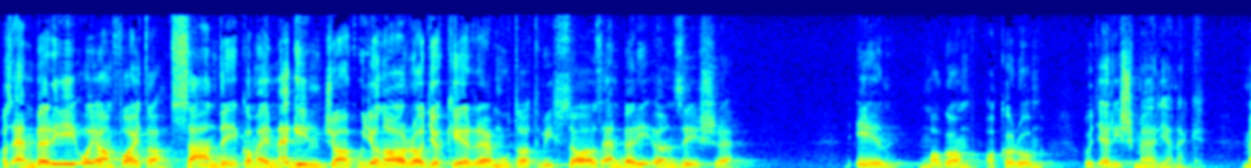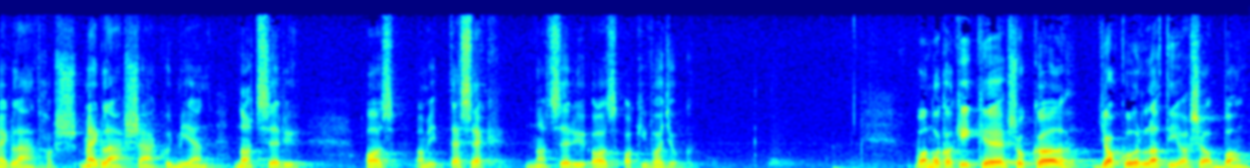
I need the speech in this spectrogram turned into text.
Az emberi olyan fajta szándék, amely megint csak ugyanarra a gyökérre mutat vissza az emberi önzésre. Én magam akarom, hogy elismerjenek, meglássák, hogy milyen nagyszerű az, amit teszek, nagyszerű az, aki vagyok. Vannak, akik sokkal gyakorlatiasabban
